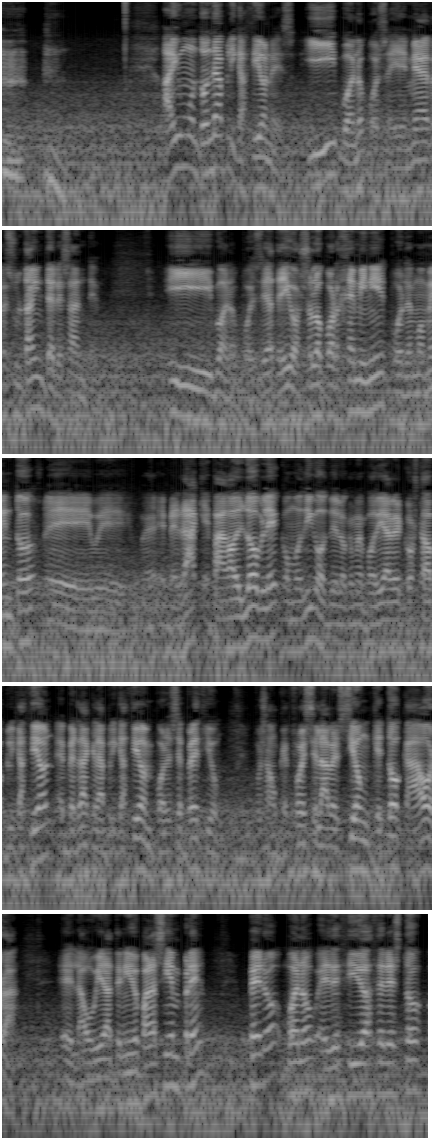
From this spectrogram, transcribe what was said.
Hay un montón de aplicaciones y bueno, pues eh, me ha resultado interesante. Y bueno, pues ya te digo, solo por Gemini, pues de momento eh, eh, es verdad que he pagado el doble, como digo, de lo que me podría haber costado aplicación. Es verdad que la aplicación por ese precio, pues aunque fuese la versión que toca ahora, la hubiera tenido para siempre. Pero bueno, he decidido hacer esto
